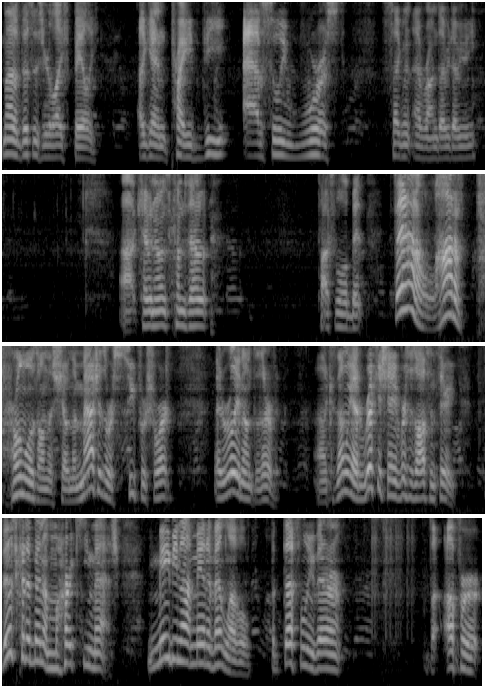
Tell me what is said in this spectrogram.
Now that this is your life, Bayley. Again, probably the absolutely worst segment ever on WWE. Uh, Kevin Owens comes out, talks a little bit. They had a lot of promos on the show, and the matches were super short. They really don't deserve it. Because uh, then we had Ricochet versus Austin Theory. This could have been a marquee match. Maybe not main event level, but definitely there the upper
